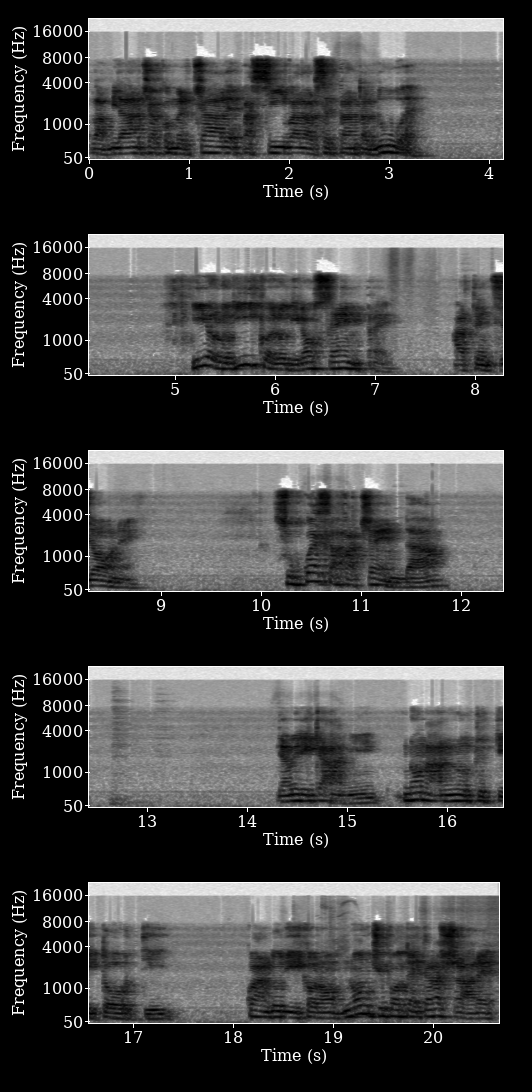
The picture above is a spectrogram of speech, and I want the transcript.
la bilancia commerciale passiva dal 72. Io lo dico e lo dirò sempre, attenzione, su questa faccenda gli americani non hanno tutti i torti quando dicono non ci potete lasciare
